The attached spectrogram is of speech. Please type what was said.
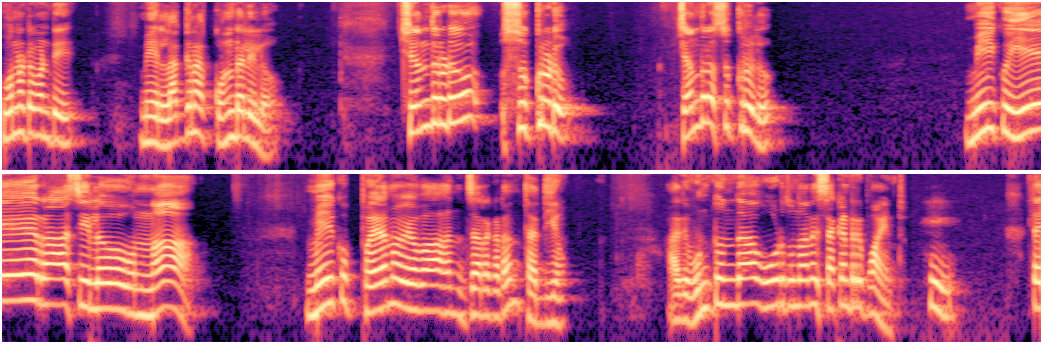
ఉన్నటువంటి మీ లగ్న కుండలిలో చంద్రుడు శుక్రుడు చంద్ర శుక్రులు మీకు ఏ రాశిలో ఉన్నా మీకు ప్రేమ వివాహం జరగడం తథ్యం అది ఉంటుందా ఊడుతుందా అనేది సెకండరీ పాయింట్ హ్మ్. అంటే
